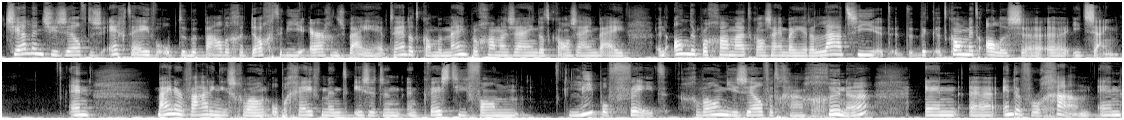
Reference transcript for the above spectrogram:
challenge jezelf dus echt even op de bepaalde gedachten die je ergens bij hebt. Hè. Dat kan bij mijn programma zijn, dat kan zijn bij een ander programma, het kan zijn bij je relatie. Het, het, kan met alles uh, uh, iets zijn. En mijn ervaring is gewoon, op een gegeven moment is het een, een kwestie van leap of fate gewoon jezelf het gaan gunnen. En, uh, en ervoor gaan. En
